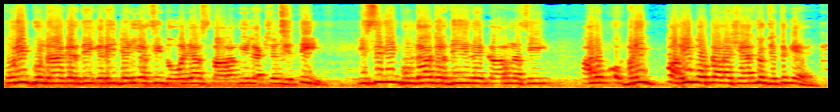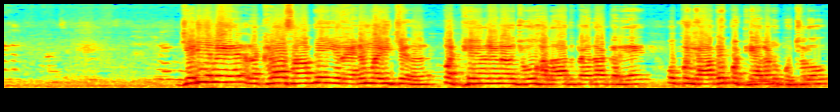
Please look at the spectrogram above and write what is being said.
ਪੂਰੀ ਗੁੰਡਾਗਰਦੀ ਕਰੀ, ਜਿਹੜੀ ਅਸੀਂ 2017 ਦੀ ਇਲੈਕਸ਼ਨ ਜਿੱਤੀ ਇਸੇ ਦੀ ਗੁੰਡਾਗਰਦੀ ਦੇ ਕਾਰਨ ਅਸੀਂ ਅਨ- ਬੜੀ ਭਾਰੀ ਵੋਟਾਂ ਨਾਲ ਸ਼ਹਿਰ ਚੋਂ ਜਿੱਤ ਕੇ ਆਏ। ਜਿਹੜੀ ਇਹਨੇ ਰਖੜਾ ਸਾਹਿਬ ਦੀ ਰਹਿਨਮਾਈ ਚ ਪੱਠੇ ਵਾਲਿਆਂ ਨਾਲ ਜੋ ਹਾਲਾਤ ਪੈਦਾ ਕਰੇ, ਉਹ ਪੰਜਾਬ ਦੇ ਪੱਠੇ ਵਾਲਿਆਂ ਨੂੰ ਪੁੱਛ ਲਓ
